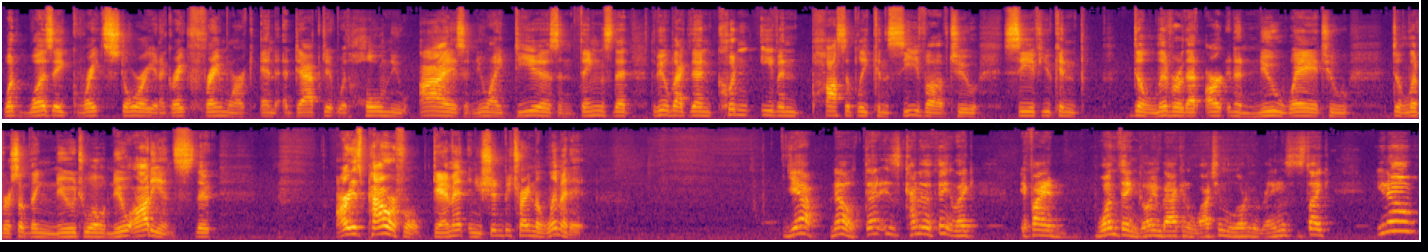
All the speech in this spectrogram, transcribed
what was a great story and a great framework and adapt it with whole new eyes and new ideas and things that the people back then couldn't even possibly conceive of to see if you can deliver that art in a new way to deliver something new to a new audience. That art is powerful, damn it, and you shouldn't be trying to limit it. Yeah, no, that is kind of the thing. Like, if I had one thing going back and watching The Lord of the Rings, it's like, you know,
